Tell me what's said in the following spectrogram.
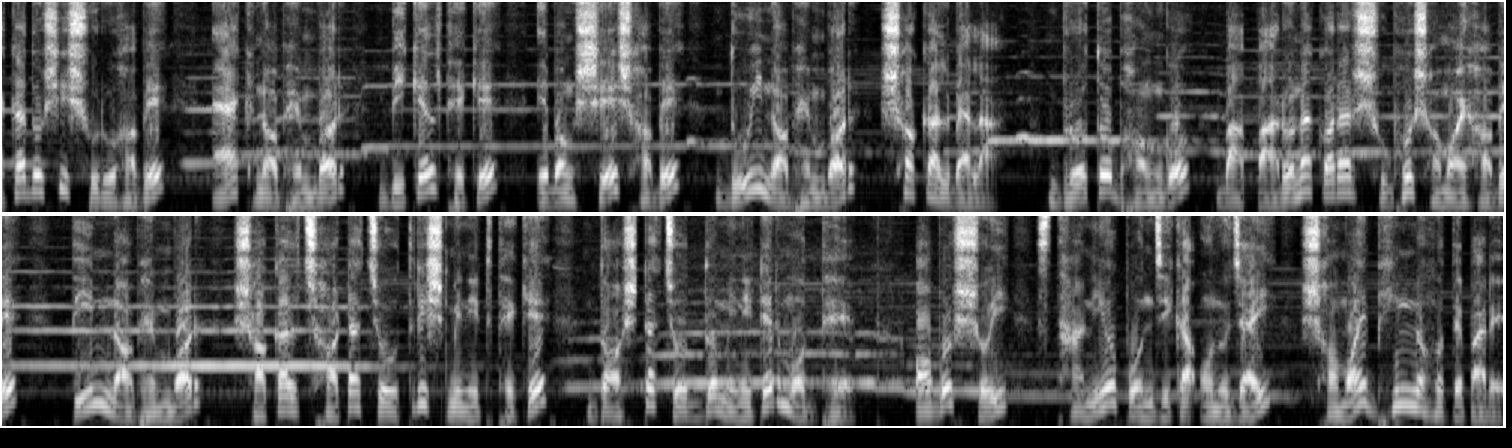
একাদশী শুরু হবে এক নভেম্বর বিকেল থেকে এবং শেষ হবে দুই নভেম্বর সকালবেলা। ব্রত ভঙ্গ বা পারণা করার শুভ সময় হবে তিন নভেম্বর সকাল ছটা চৌত্রিশ মিনিট থেকে দশটা চোদ্দ মিনিটের মধ্যে। অবশ্যই স্থানীয় পঞ্জিকা অনুযায়ী সময় ভিন্ন হতে পারে।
